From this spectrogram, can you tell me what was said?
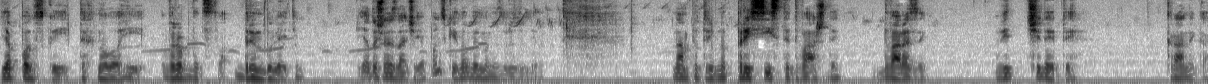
японської технології виробництва дрендулетів. Я точно не знаю, чи японський, але ви мене зрозуміли. Нам потрібно присісти дважди, два рази, відчинити краника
